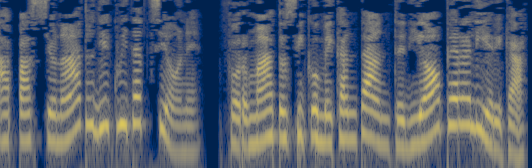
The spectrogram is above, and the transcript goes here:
Appassionato di equitazione, formatosi come cantante di opera lirica,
